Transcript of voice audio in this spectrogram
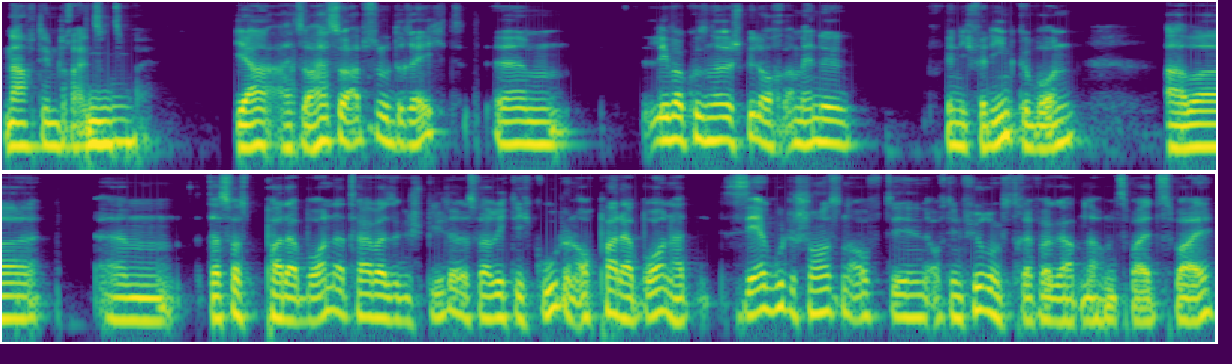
Nach dem 3 zu 2. Mhm. Ja, also hast du absolut recht. Ähm, Leverkusen hat das Spiel auch am Ende, finde ich, verdient gewonnen. Aber ähm, das, was Paderborn da teilweise gespielt hat, das war richtig gut. Und auch Paderborn hat sehr gute Chancen auf den, auf den Führungstreffer gehabt nach dem 2-2.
